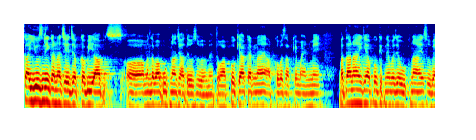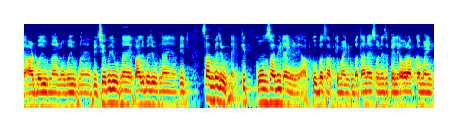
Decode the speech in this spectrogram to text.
का यूज़ नहीं करना चाहिए जब कभी आप आ, मतलब आप उठना चाहते हो सुबह में। तो आपको क्या करना है आपको बस आपके माइंड में बताना है कि आपको कितने बजे उठना है, सुबह आठ बजे उठना है, नौ बजे उठना है या फिर छः बजे उठना है, पाँच बजे उठना है या फिर सात बजे उठना है। कि कौन सा भी टाइम रहे आपको बस आपके माइंड को बताना है सोने से पहले और आपका माइंड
